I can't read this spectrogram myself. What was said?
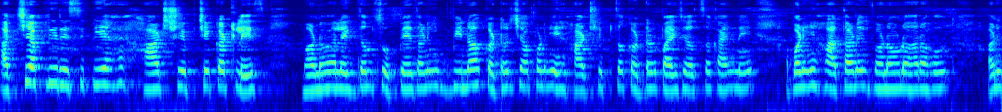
आजची आपली रेसिपी आहे हार्ट शेपचे कटलेस बनवायला एकदम सोपे आहेत आणि बिना कटरचे आपण हे हार्ट शेपचं कटर पाहिजे असं काही नाही. आपण हे हातानेच बनवणार आहोत आणि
